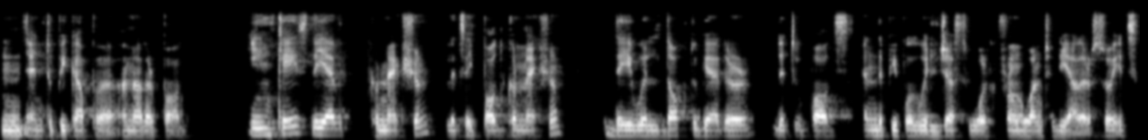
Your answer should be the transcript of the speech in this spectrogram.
and to pick up uh, another pod. In case they have connection, let's say pod connection, they will dock together the two pods and the people will just work from one to the other. So it's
